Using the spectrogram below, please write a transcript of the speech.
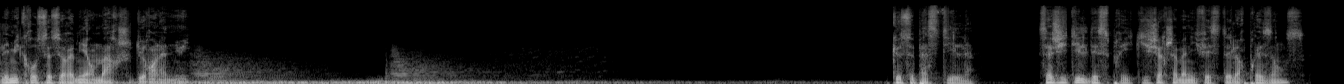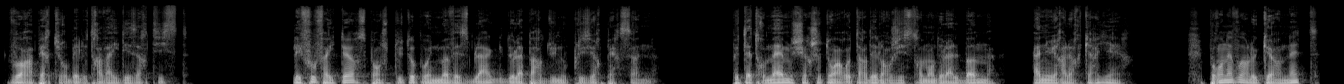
les micros se seraient mis en marche durant la nuit. Que se passe-t-il? S'agit-il d'esprits qui cherchent à manifester leur présence, voire à perturber le travail des artistes? Les Foo Fighters penchent plutôt pour une mauvaise blague de la part d'une ou plusieurs personnes. Peut-être même cherche-t-on à retarder l'enregistrement de l'album, à nuire à leur carrière. Pour en avoir le cœur net,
